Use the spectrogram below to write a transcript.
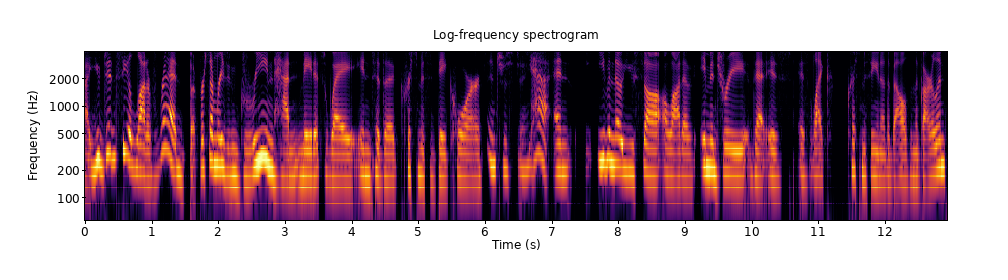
Uh, you did see a lot of red, but for some reason, green hadn't made its way into the Christmas decor. Interesting. Yeah, and even though you saw a lot of imagery that is is like Christmassy, you know, the bells and the garland,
